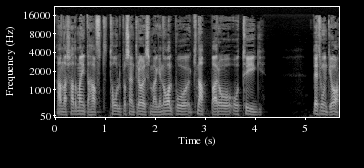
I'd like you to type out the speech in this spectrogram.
Annars hade man inte haft 12% rörelsemarginal på knappar och, och tyg. Det tror inte jag.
